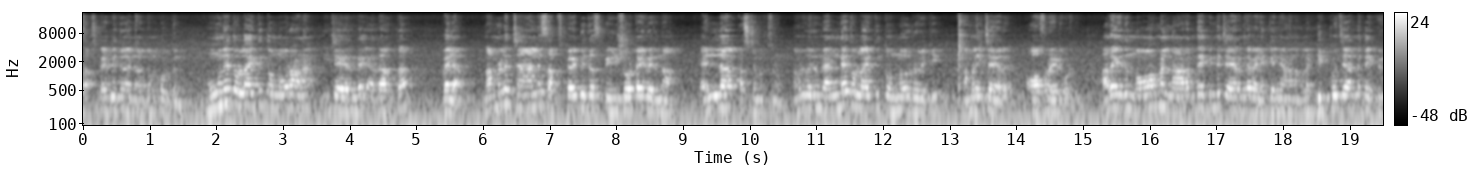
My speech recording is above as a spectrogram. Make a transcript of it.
സബ്സ്ക്രൈബ് ചെയ്ത് എന്നവർക്ക് നമ്മൾ കൊടുക്കുന്നത് മൂന്ന് തൊള്ളായിരത്തി തൊണ്ണൂറാണ് ഈ ചെയറിന്റെ യഥാർത്ഥ വില. നമ്മളുടെ ചാനൽ സബ്സ്ക്രൈബ് ചെയ്ത സ്ക്രീൻഷോട്ടായി വരുന്ന എല്ലാ കസ്റ്റമേഴ്സിനും നമ്മൾ വെറും രണ്ട് തൊള്ളായിരത്തി തൊണ്ണൂറ് രൂപയ്ക്ക് നമ്മൾ ഈ ചെയർ ഓഫറായിട്ട് കൊടുക്കും. അതായത് നോർമൽ നാടൻ തേക്കിന്റെ ചെയറിന്റെ വിലക്ക് തന്നെയാണ് നമ്മളെ ഡിപ്പോ ചെയറിന്റെ തേക്ക്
